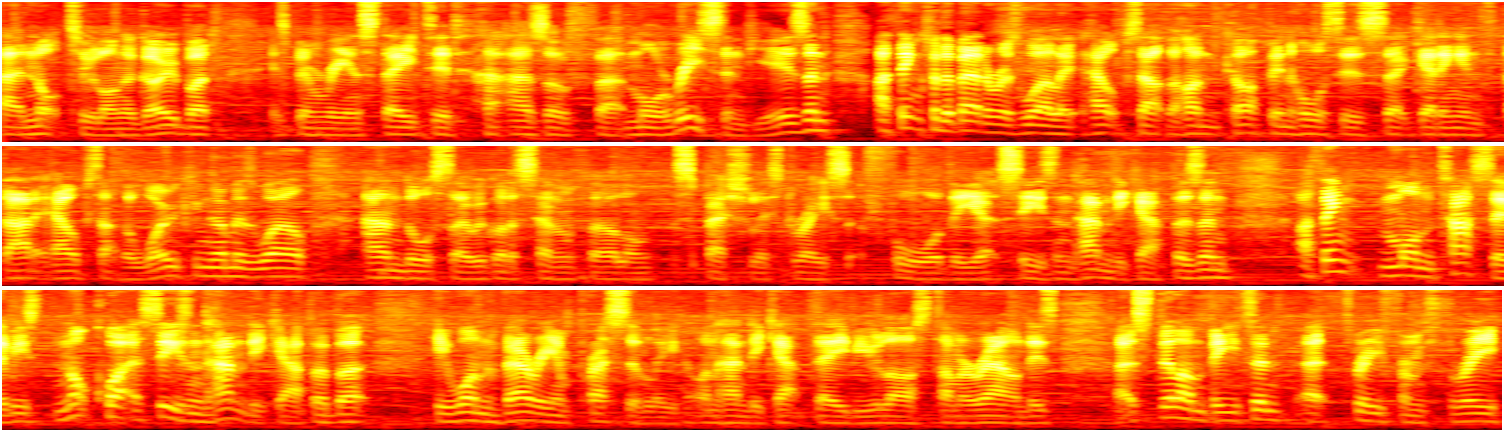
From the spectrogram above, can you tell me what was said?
uh, not too long ago, but it's been reinstated as of uh, more recent years. And I think for the better as well, it helps out the Hunt Cup in horses uh, getting into that. It helps out the Wokingham as well. And also, we've got a seven furlong specialist race for the uh, seasoned handicappers. And I think Montasib, he's not quite a seasoned handicapper, but he won very impressively on handicap debut last time around. Is still unbeaten at three from from three.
